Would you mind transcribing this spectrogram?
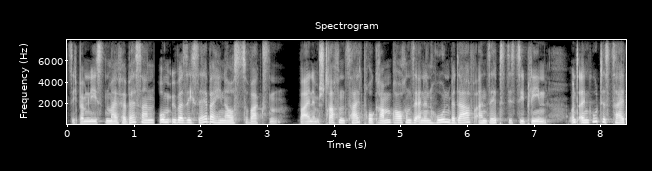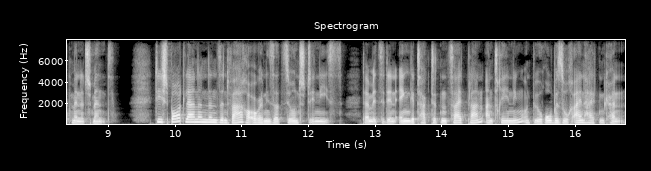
sich beim nächsten Mal verbessern, um über sich selber hinauszuwachsen. Bei einem straffen Zeitprogramm brauchen sie einen hohen Bedarf an Selbstdisziplin und ein gutes Zeitmanagement. Die Sportlernenden sind wahre Organisationsgenies, damit sie den eng getakteten Zeitplan an Training und Bürobesuch einhalten können.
